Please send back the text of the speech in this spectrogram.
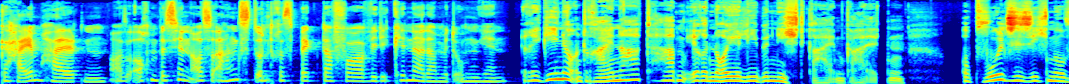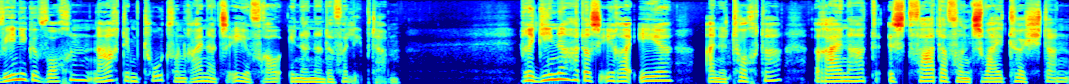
geheim halten. Also auch ein bisschen aus Angst und Respekt davor, wie die Kinder damit umgehen. Regine und Reinhard haben ihre neue Liebe nicht geheim gehalten obwohl sie sich nur wenige Wochen nach dem Tod von Reinhards Ehefrau ineinander verliebt haben. Regine hat aus ihrer Ehe eine Tochter, Reinhard ist Vater von zwei Töchtern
